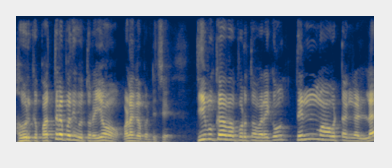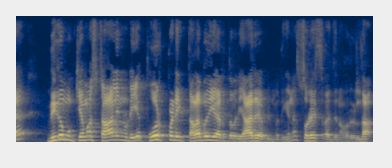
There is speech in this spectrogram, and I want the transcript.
அவருக்கு பத்திரப்பதிவு துறையும் வழங்கப்பட்டுச்சு. திமுகவை பொறுத்த வரைக்கும் தென் மாவட்டங்களில் மிக முக்கியமாக ஸ்டாலினுடைய போர்ப்படை தளபதியாக இருந்தவர் யார் அப்படின்னு பார்த்தீங்கன்னா சுரேஷ்ராஜன் அவர்கள் தான்.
